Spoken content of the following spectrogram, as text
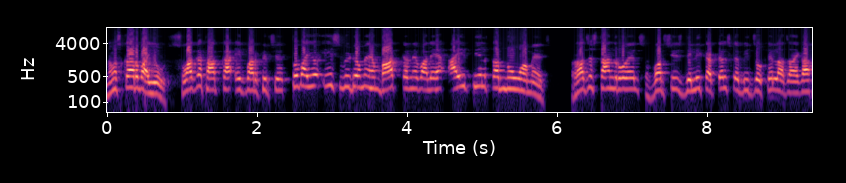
नमस्कार भाइयों, स्वागत है आपका एक बार फिर से। तो भाइयों, इस वीडियो में हम बात करने वाले हैं आईपीएल का नोवा match. Rajasthan Royals versus Delhi Capitals के बीच जो खेला जाएगा,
